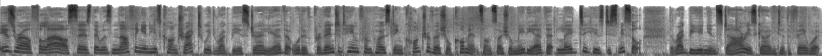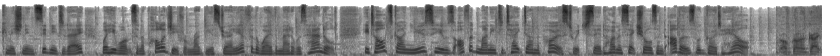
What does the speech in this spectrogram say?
Israel Folau says there was nothing in his contract with Rugby Australia that would have prevented him from posting controversial comments on social media that led to his dismissal. The rugby union star is going to the Fair Work Commission in Sydney today, where he wants an apology from Rugby Australia for the way the matter was handled. He told Sky News he was offered money to take down the post, which said homosexuals and others would go to hell. I've got a great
